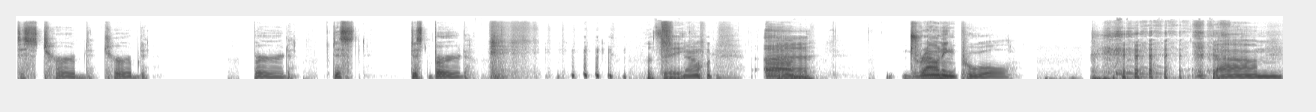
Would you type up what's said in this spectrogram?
disturbed, turbed, bird, just, just bird. Let's see. No, um, Uh, drowning pool. um,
